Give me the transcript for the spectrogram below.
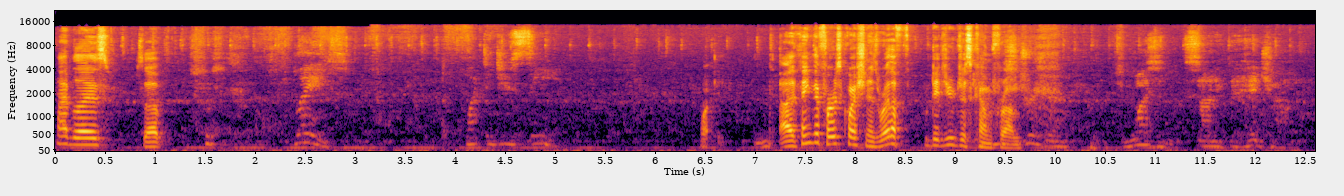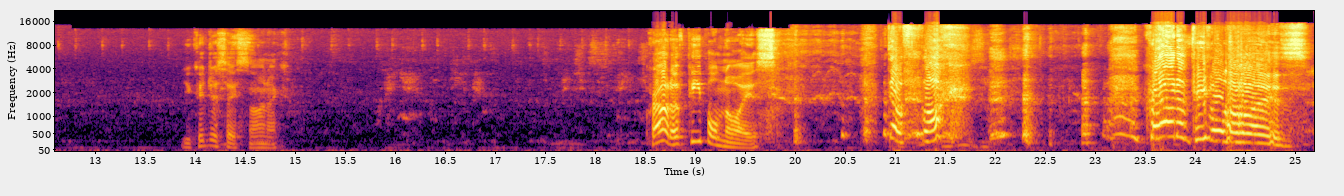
Hi, Blaze. What's up? Blaze, What did you see? What? I think the first question is where the f- did you just come from? wasn't Sonic the Hedgehog. You could just say Sonic. Crowd of people noise. the fuck? Crowd of people noise.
